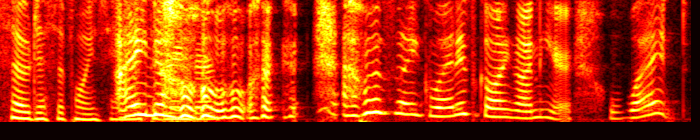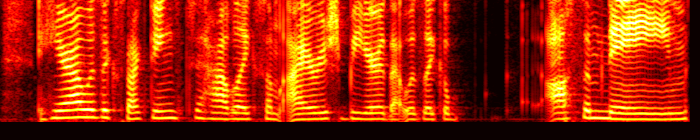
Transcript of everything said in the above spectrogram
So disappointing. I with the green beer. know. I was like, what is going on here? What? Here I was expecting to have like some Irish beer that was like a awesome name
